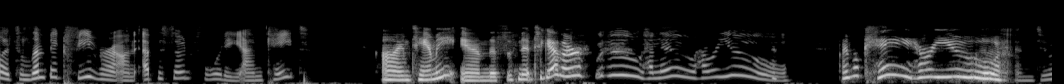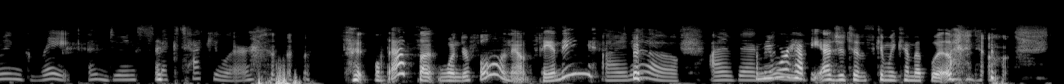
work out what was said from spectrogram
Well, it's Olympic Fever on episode 40. I'm Kate. I'm Tammy, and this is Knit Together. Woohoo! Hello, how are you? I'm okay. How are you? I am doing great. I'm doing spectacular. well, that's wonderful and outstanding. I know. I've been. How many really, more happy adjectives can we come up with? I know.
